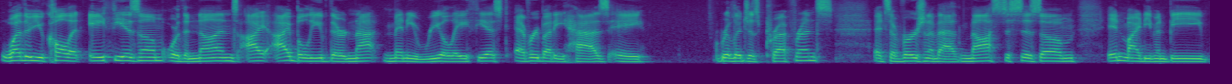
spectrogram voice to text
whether you call it atheism or the nones, I, I believe there are not many real atheists. Everybody has a religious preference. It's a version of agnosticism. It might even be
